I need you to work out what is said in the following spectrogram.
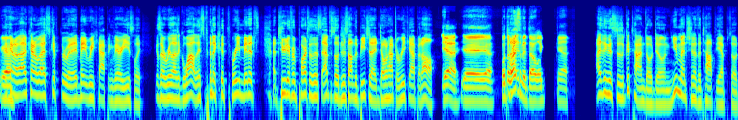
I yeah. kind of, I kind of, I skipped through it. It made recapping very easily because I realized, like, wow, they spent a good three minutes at two different parts of this episode just on the beach, and I don't have to recap at all. Yeah, yeah, yeah, yeah. But the But rest I- of it though, like, yeah. I think this is a good time, though, Dylan. You mentioned at the top of the episode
